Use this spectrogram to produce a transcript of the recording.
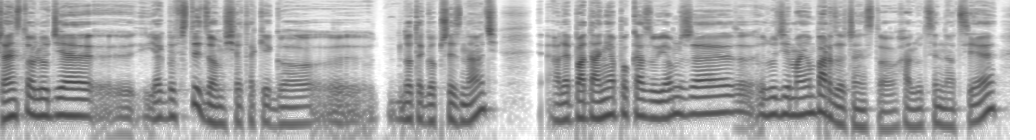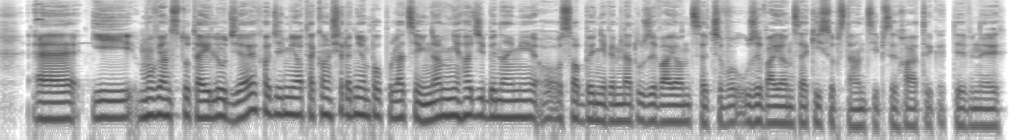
Często ludzie y, jakby wstydzą się takiego, y, do tego przyznać, ale badania pokazują, że ludzie mają bardzo często halucynacje. E, I mówiąc tutaj ludzie, chodzi mi o taką średnią populacyjną. Nie chodzi bynajmniej o osoby, nie wiem, nadużywające czy używające jakichś substancji psychoaktywnych,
